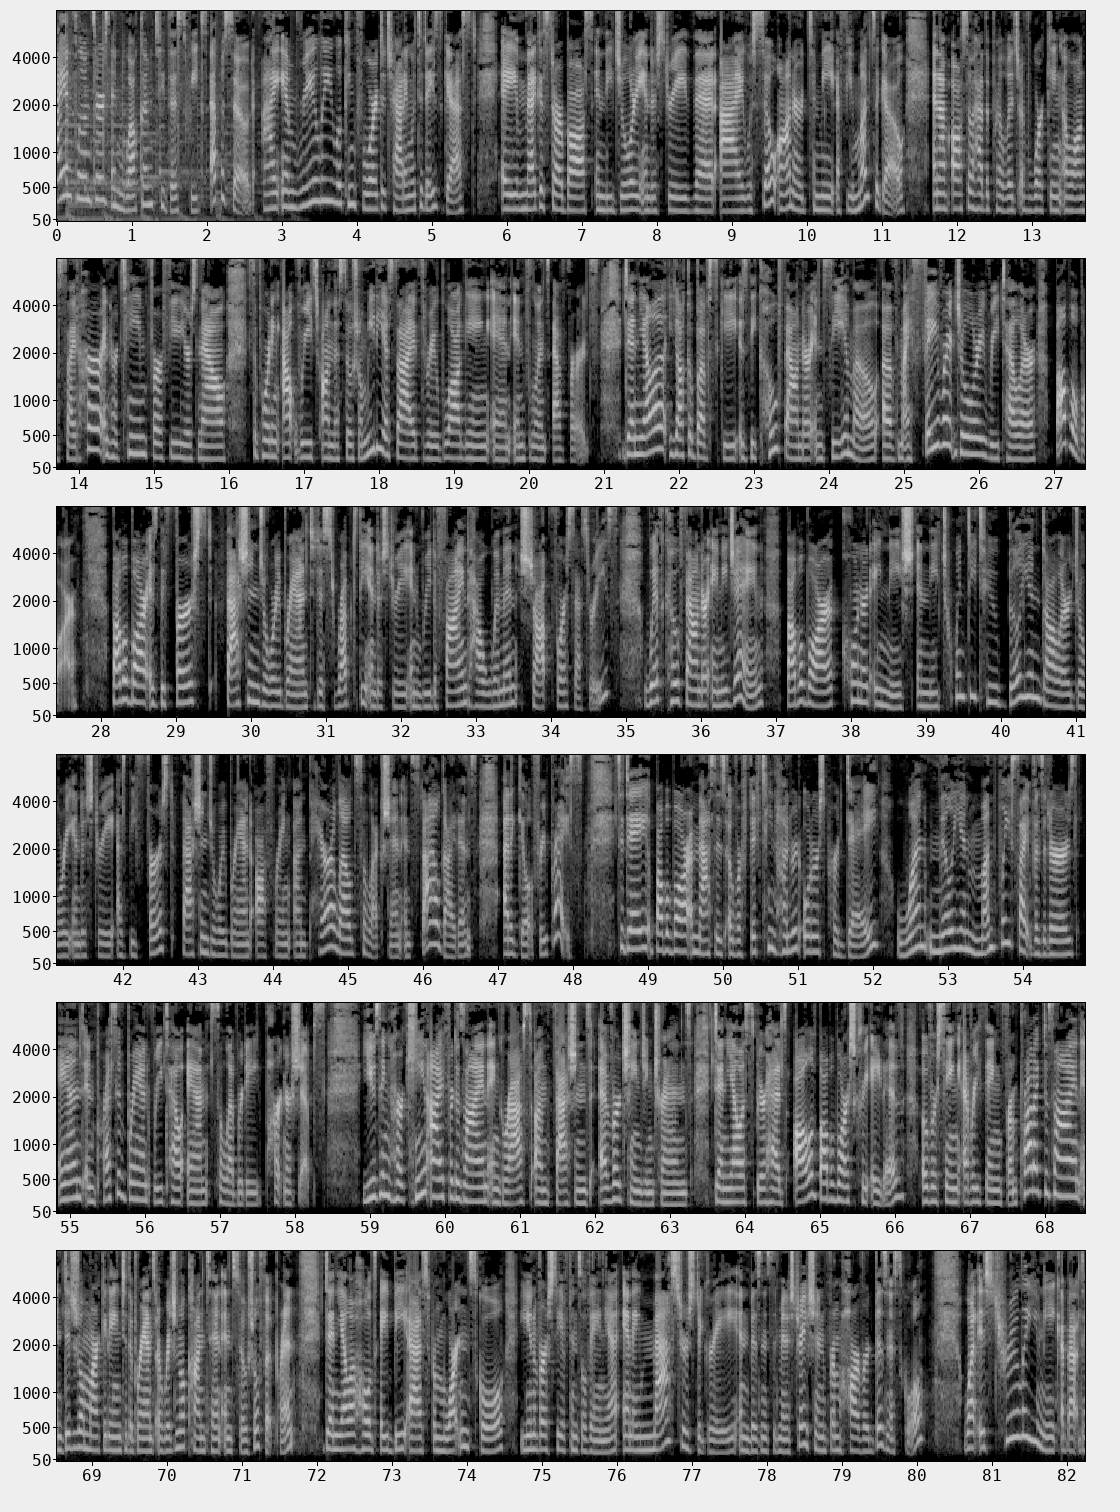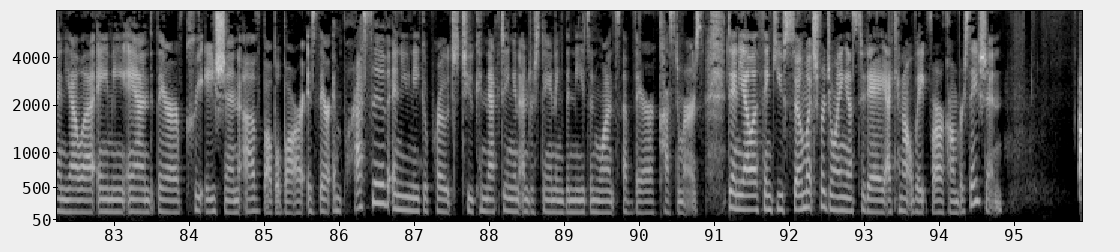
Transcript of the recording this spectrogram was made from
Hi, influencers, and welcome to this week's episode. I am really looking forward to chatting with today's guest, a megastar boss in the jewelry industry that I was so honored to meet a few months ago. And I've also had the privilege of working alongside her and her team for a few years now, supporting outreach on the social media side through blogging and influence efforts. Daniella Yacobovsky is the co-founder and CMO of my favorite jewelry retailer, BaubleBar. BaubleBar is the first fashion fashion jewelry brand to disrupt the industry and redefined how women shop for accessories. With co-founder Amy Jain, BaubleBar cornered a niche in the $22 billion jewelry industry as the first fashion jewelry brand offering unparalleled selection and style guidance at a guilt-free price. Today, BaubleBar amasses over 1,500 orders per day, 1 million monthly site visitors, and impressive brand retail and celebrity partnerships. Using her keen eye for design and grasp on fashion's ever changing trends, Daniella spearheads all of BaubleBar's creative, overseeing everything from product design and digital marketing to the brand's original content and social footprint. Daniella holds a BS from Wharton School, University of Pennsylvania, and a master's degree in business administration from Harvard Business School. What is truly unique about Daniella, Amy, and their creation of BaubleBar is their impressive and unique approach to connecting and understanding the needs and wants of their customers. Daniella, thank you so much for joining us today. I cannot wait for our conversation.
